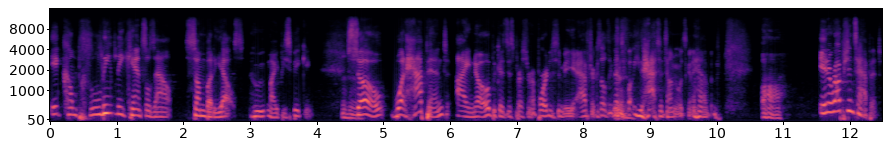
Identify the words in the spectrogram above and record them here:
it completely cancels out somebody else who might be speaking. Mhm. So what happened? I know because this person reported to me after because I was like, "That's fu- you have to tell me what's going to happen." uh-huh. Interruptions happened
